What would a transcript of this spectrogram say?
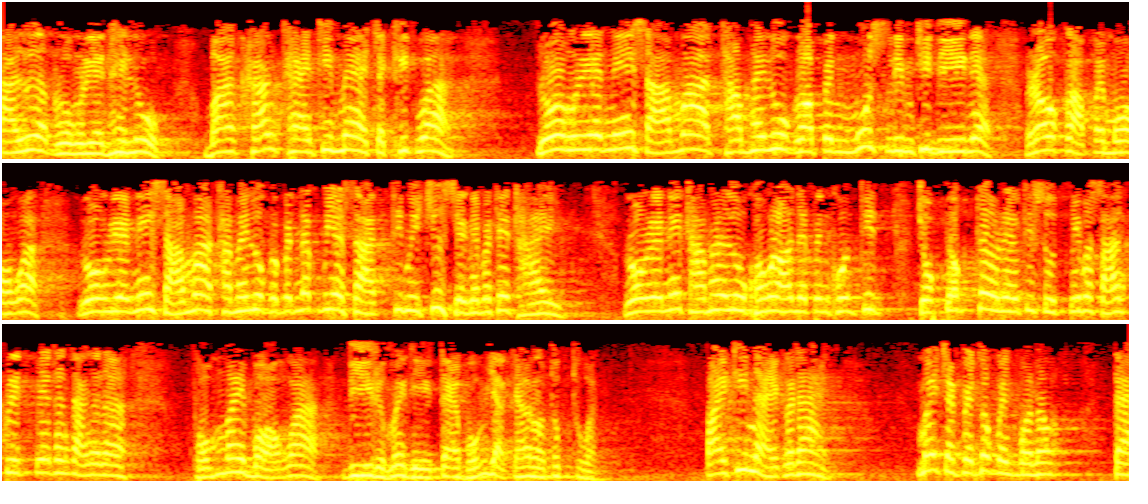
การเลือกโรงเรียนให้ลูก บางครั้งแทนที่แม่จะคิดว่า โรงเรียนนี้สามารถทำให้ลูกเราเป็นมุสลิมที่ดีเนี่ย เรากลับไปมองว่า โรงเรียนนี้สามารถทำให้ลูกเราเป็นนักวิทยาศาสตร์ที่มีชื่อเสียงในประเทศไทย โรงเรียนนี้ทำให้ลูกของเราเนี่ยเป็นคนที่จบด็อกเตอร์เร็วที่สุดมีภาษาอังกฤษเป็นต่างๆนานาผมไม่บอกว่าดีหรือไม่ดี แต่ผมอยากจะให้เราทบทวน ไปที่ไหนก็ได้ ไม่จำเป็นต้องเป็นบอนอแต่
